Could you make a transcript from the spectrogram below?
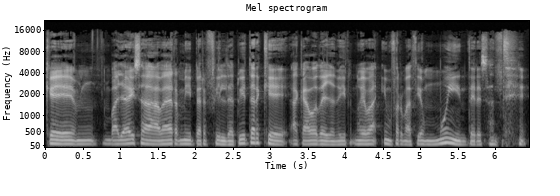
que mm, vayáis a ver mi perfil de Twitter que acabo de añadir nueva información muy interesante.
